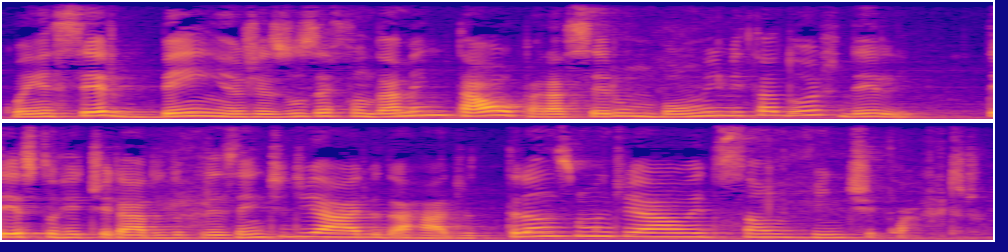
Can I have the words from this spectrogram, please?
conhecer bem a Jesus é fundamental para ser um bom imitador dele. Texto retirado do presente diário da Rádio Transmundial, edição 24.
